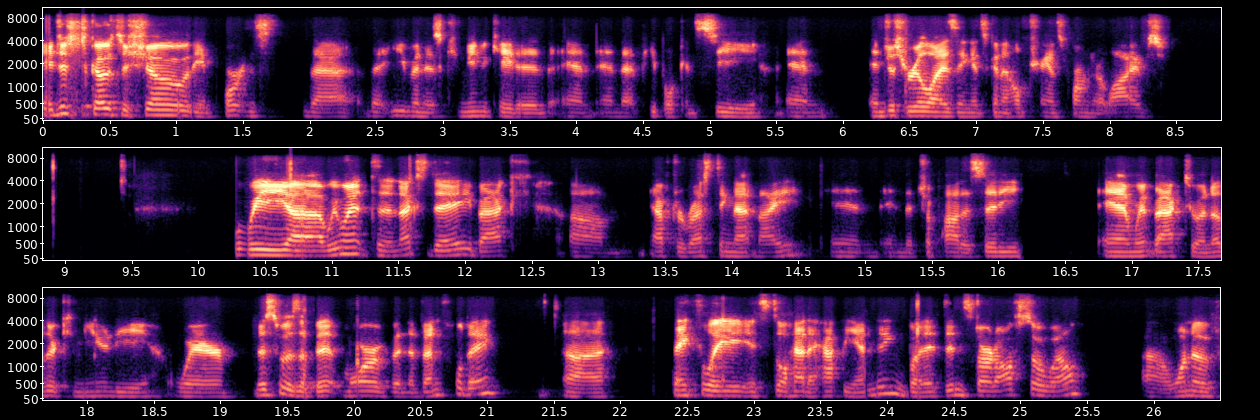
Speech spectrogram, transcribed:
it just goes to show the importance that that even is communicated and and that people can see and and just realizing it's going to help transform their lives we uh, we went to the next day back um, after resting that night in in the Chipata city, and went back to another community where this was a bit more of an eventful day. Uh, thankfully, it still had a happy ending, but it didn't start off so well. Uh, one of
